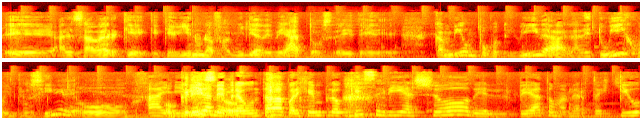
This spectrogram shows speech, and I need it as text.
eh, al saber que, viene una familia de beatos. ¿Cambió un poco tu vida, la de tu hijo inclusive? ¿O, Ay, mi vida me preguntaba, por ejemplo, ¿qué sería yo del beato Mamerto Esquiu?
